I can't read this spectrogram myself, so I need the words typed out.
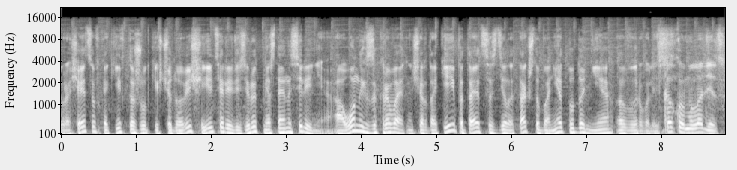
превращаются в каких-то жутких чудовищ и терроризируют местное население. А он их закрывает на чердаке и пытается сделать так, чтобы они оттуда не вырвались. Какой молодец.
